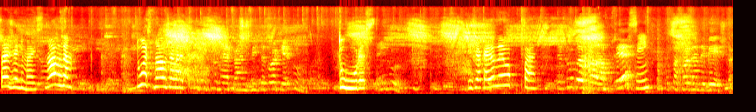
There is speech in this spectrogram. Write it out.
Pés de animais. Novos am Duas novas amaturas. E já caiu meu pai. Desculpa eu falar pra você? Sim. Eu tô fazendo de besta.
